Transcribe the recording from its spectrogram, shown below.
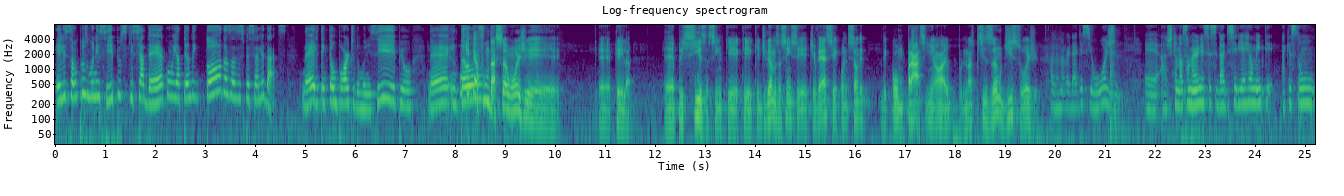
eles são para os municípios que se adequam e atendem todas as especialidades. Né? Ele tem que ter um porte do município, né? Então, O que, que a fundação hoje, é, Keila, é, precisa, assim, que, que, que, digamos assim, se tivesse condição de, de comprar, assim, ó, eu- nós precisamos disso hoje. Olha, na verdade, assim, hoje, é, acho que a nossa maior necessidade seria realmente a questão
